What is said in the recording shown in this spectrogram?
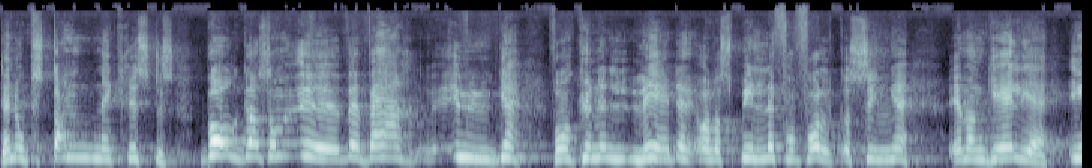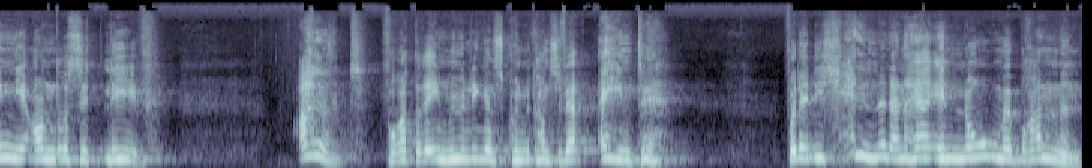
den oppstandende Kristus. Borger som øver hver uke for å kunne lede eller spille for folk og synge evangeliet inn i andre sitt liv. Alt for at det muligens kunne kanskje være én til. Fordi de kjenner denne enorme brannen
